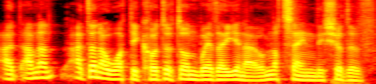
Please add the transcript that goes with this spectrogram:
I, I'm not. I don't know what they could have done with her. You know, I'm not saying they should have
